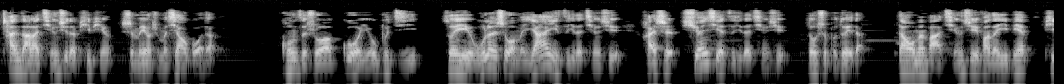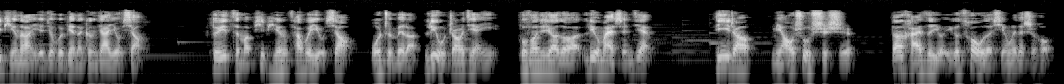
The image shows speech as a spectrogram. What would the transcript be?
掺杂了情绪的批评是没有什么效果的。孔子说过犹不及，所以无论是我们压抑自己的情绪，还是宣泄自己的情绪，都是不对的。当我们把情绪放在一边，批评呢也就会变得更加有效。对于怎么批评才会有效，我准备了六招建议，不妨就叫做六脉神剑。第一招，描述事实。当孩子有一个错误的行为的时候，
